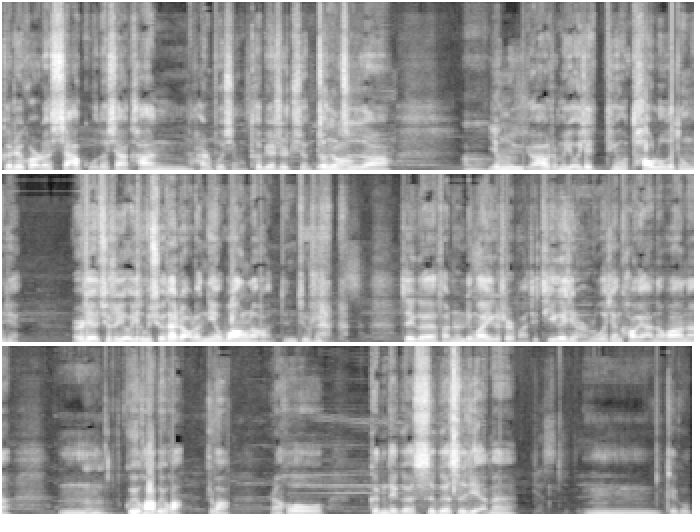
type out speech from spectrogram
搁这块儿的瞎鼓捣瞎看还是不行，特别是像政治啊、嗯，英语啊，还有什么有一些挺有套路的东西，而且确实有些东西学太早了，你也忘了哈，就 就是 这个，反正另外一个事儿吧，就提个醒儿，如果想考研的话呢，嗯，规划规划是吧？然后跟这个师哥师姐们，嗯，这个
